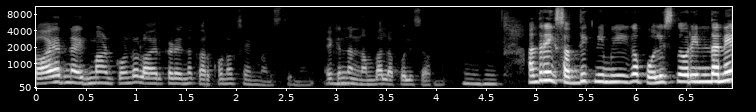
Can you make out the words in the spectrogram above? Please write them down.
ಲಾಯರ್ನ ಇದು ಮಾಡ್ಕೊಂಡು ಲಾಯರ್ ಕಡೆಯಿಂದ ಕರ್ಕೊಂಡೋಗಿ ಸೈನ್ ಮಾಡಿಸ್ತೀನಿ ನಾನು ಯಾಕಂದ್ರೆ ನಾನು ನಂಬಲ್ಲ ಪೊಲೀಸ್ ಅವ್ರನ್ನ. ಅಂದ್ರೆ ಈಗ ಸದ್ಯಕ್ಕೆ ನಿಮಗೀಗ ಪೊಲೀಸ್ನವರಿಂದನೇ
